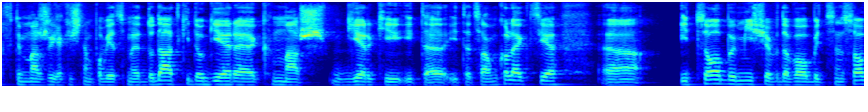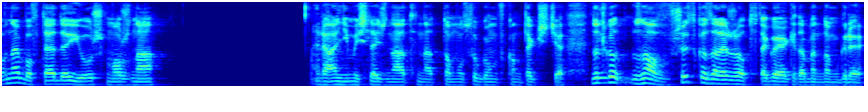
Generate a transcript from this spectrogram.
w tym masz jakieś tam powiedzmy dodatki do gierek, masz gierki i te, i te całą kolekcję. I to by mi się wydawało być sensowne, bo wtedy już można realnie myśleć nad, nad tą usługą w kontekście. No tylko znowu, wszystko zależy od tego, jakie to będą gry.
